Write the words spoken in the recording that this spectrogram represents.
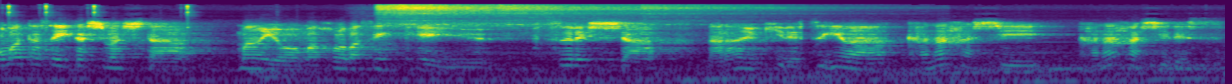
お待たせいたしました。万葉まほろば線経由。普通列車奈良行きです。次は金橋金橋です。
